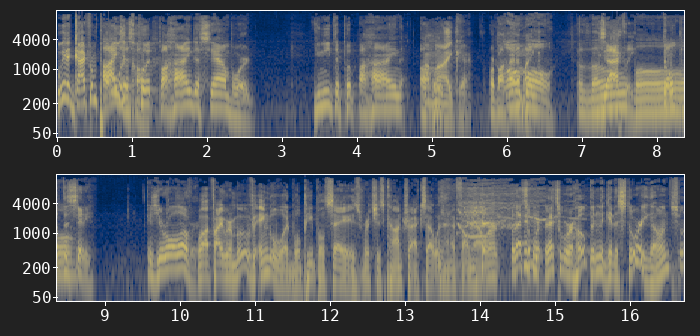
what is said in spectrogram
We had a guy from Poland I just call. put behind a soundboard. You need to put behind a, A mic. Or behind a Global. mic. Exactly. Don't put the city. Because you're all over. Well, if I remove Inglewood, will people say, is Rich's contracts out with NFL Network? well, that's what we're, that's what we're hoping to get a story going. Sure.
